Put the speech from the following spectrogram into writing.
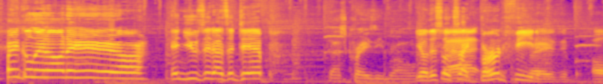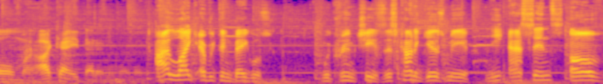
Sprinkle it on here and use it as a dip. That's crazy, bro. Yo, this looks like bird is feed. Crazy. Oh my, I can't eat that anymore. I like everything bagels with cream cheese. This kind of gives me the essence of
